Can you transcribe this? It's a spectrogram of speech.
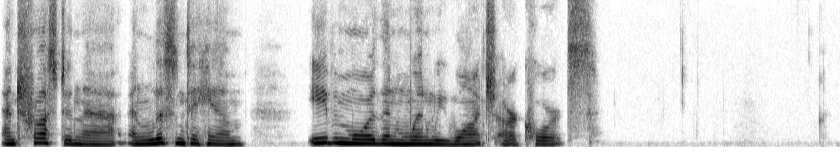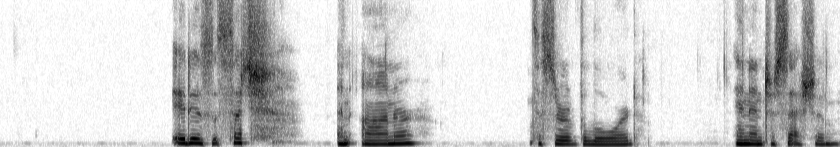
and trust in that and listen to him even more than when we watch our courts it is such an honor to serve the Lord in intercession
